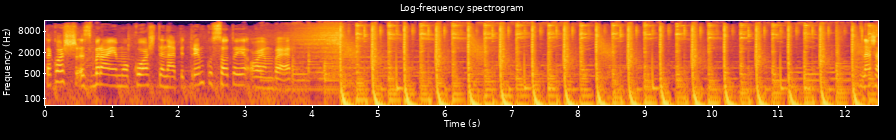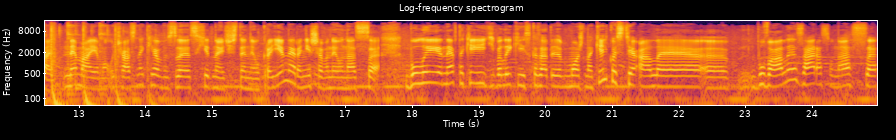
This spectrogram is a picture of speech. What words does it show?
Також збираємо кошти на підтримку сотої ОМБР. Жаль, не маємо учасників з східної частини України. Раніше вони у нас були не в такій великій сказати можна кількості, але е, бували зараз. У нас е,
